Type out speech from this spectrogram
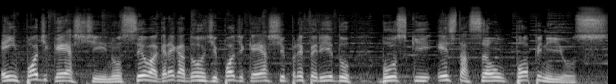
em podcast, no seu agregador de podcast preferido, busque Estação Pop News.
